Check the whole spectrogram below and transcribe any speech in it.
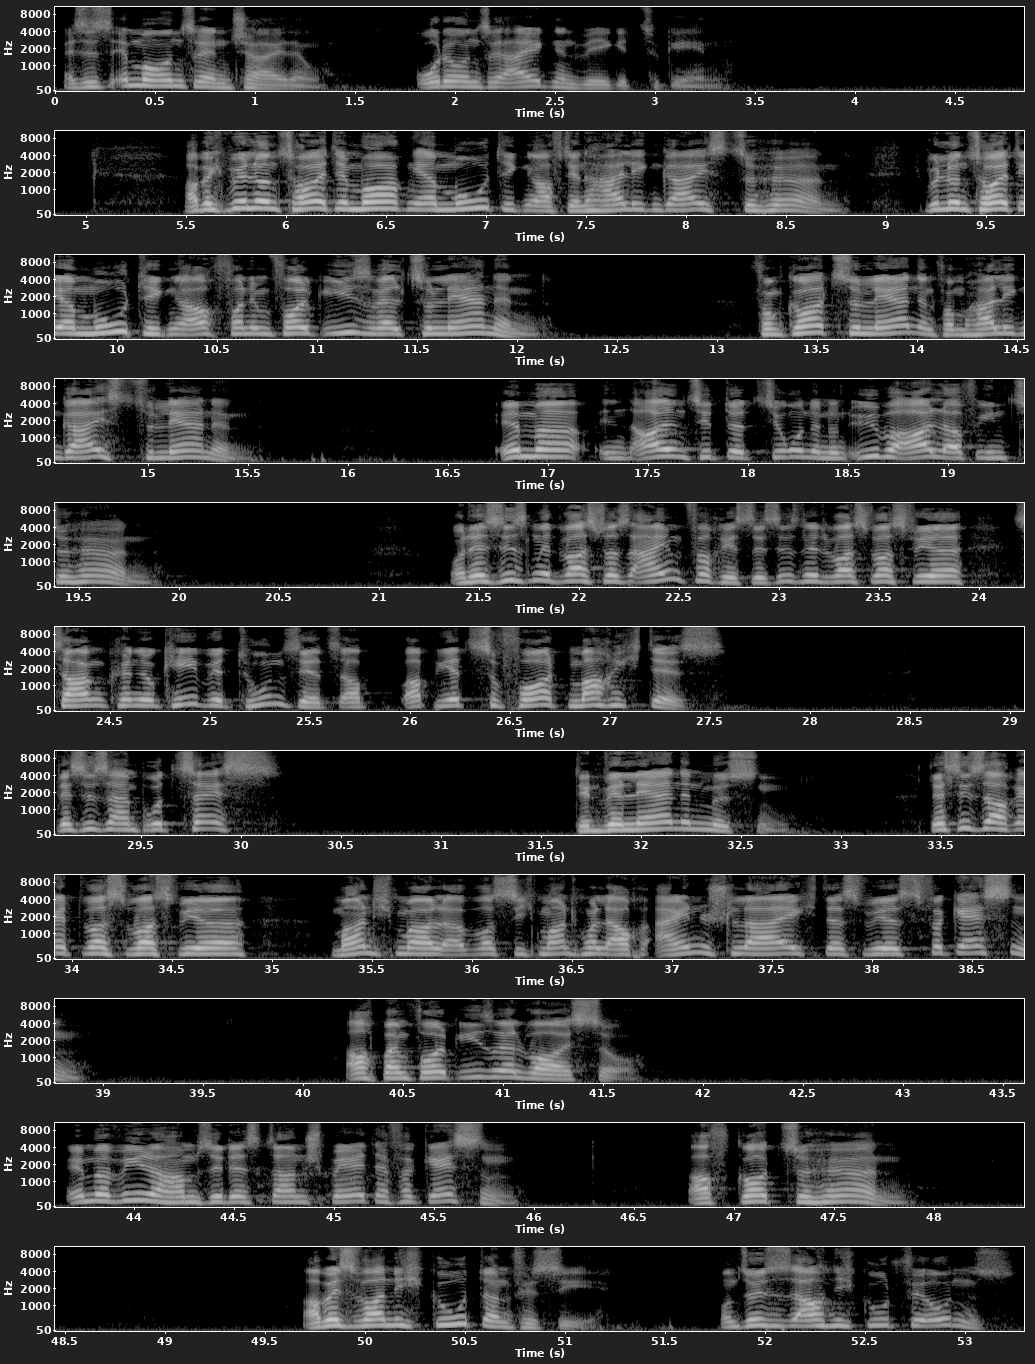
Es ist immer unsere Entscheidung oder unsere eigenen Wege zu gehen. Aber ich will uns heute Morgen ermutigen, auf den Heiligen Geist zu hören will uns heute ermutigen, auch von dem Volk Israel zu lernen. Von Gott zu lernen, vom Heiligen Geist zu lernen. Immer in allen Situationen und überall auf ihn zu hören. Und es ist nicht was, was einfach ist. Es ist nicht was, was wir sagen können, okay, wir tun es jetzt. Ab, ab jetzt sofort mache ich das. Das ist ein Prozess, den wir lernen müssen. Das ist auch etwas, was wir manchmal, was sich manchmal auch einschleicht, dass wir es vergessen. Auch beim Volk Israel war es so. Immer wieder haben sie das dann später vergessen, auf Gott zu hören. Aber es war nicht gut dann für sie. Und so ist es auch nicht gut für uns.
